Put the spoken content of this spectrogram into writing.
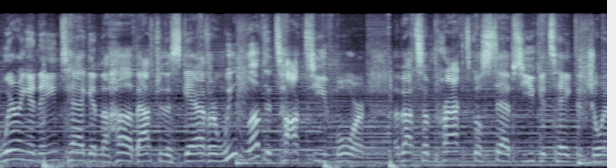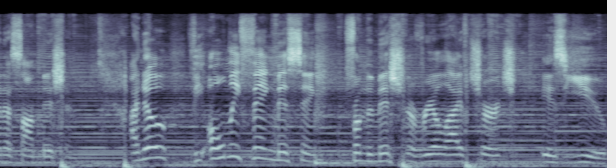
wearing a name tag in the hub after this gathering. We'd love to talk to you more about some practical steps you could take to join us on mission. I know the only thing missing from the mission of Real Life Church is you.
